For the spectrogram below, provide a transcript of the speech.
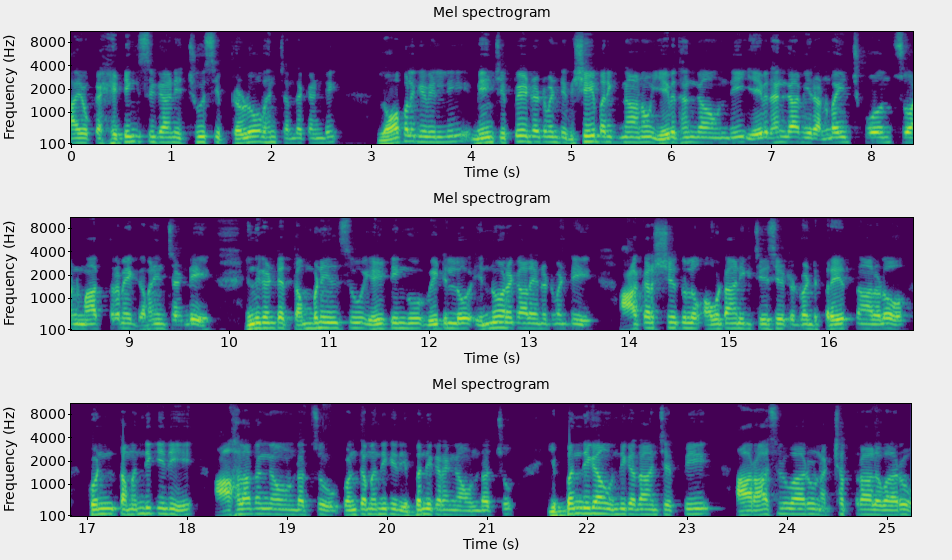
ఆ యొక్క హెడ్డింగ్స్ కానీ చూసి ప్రలోభం చెందకండి. లోపలికి వెళ్ళి మేము చెప్పేటటువంటి విషయ పరిజ్ఞానం ఏ విధంగా ఉంది ఏ విధంగా మీరు అన్వయించుకోవచ్చు అని మాత్రమే గమనించండి. ఎందుకంటే తంబనీల్స్ ఎడిటింగ్ వీటిల్లో ఎన్నో రకాలైనటువంటి ఆకర్షితులు అవటానికి చేసేటటువంటి ప్రయత్నాలలో కొంతమందికి ఇది ఆహ్లాదంగా ఉండొచ్చు కొంతమందికి ఇది ఇబ్బందికరంగా ఉండొచ్చు. ఇబ్బందిగా ఉంది కదా అని చెప్పి ఆ రాశుల వారు నక్షత్రాల వారు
